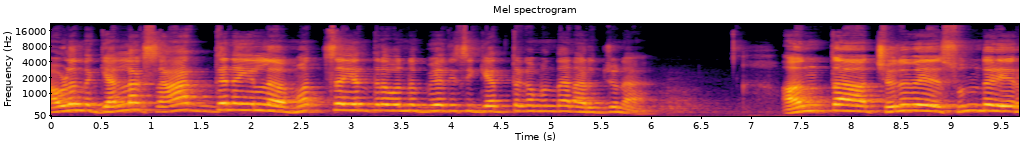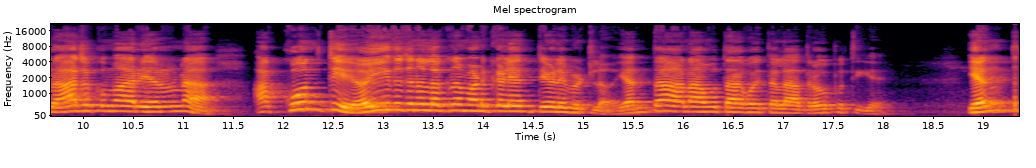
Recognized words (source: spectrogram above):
ಅವಳನ್ನು ಗೆಲ್ಲಕ್ಕೆ ಸಾಧ್ಯನೇ ಇಲ್ಲ. ಮತ್ಸ ಯಂತ್ರವನ್ನು ಭೇದಿಸಿ ಗೆದ್ದಕೊಂಬಂದಾನ ಅರ್ಜುನ. ಅಂಥ ಚೆಲುವೆ, ಸುಂದರಿ ರಾಜಕುಮಾರಿಯರನ್ನ ಆ ಕುಂತಿ ಐದು ಜನ ಲಗ್ನ ಮಾಡ್ಕೊಳ್ಳಿ ಅಂತ ಹೇಳಿಬಿಟ್ಲು ಎಂಥ ಅನಾಹುತ ಆಗೋಯ್ತಲ್ಲ ಆ ದ್ರೌಪದಿಗೆ. ಎಂಥ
